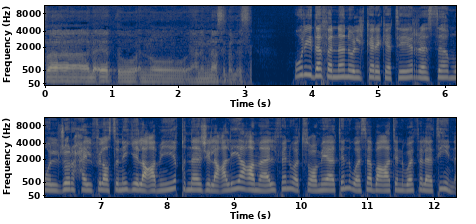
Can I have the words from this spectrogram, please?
فلقيته إنه يعني مناسب الاسم. ولد فنان الكاريكاتير رسام الجرح الفلسطيني العميق ناجي العلي عام 1937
